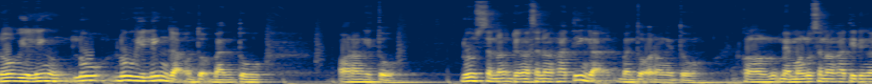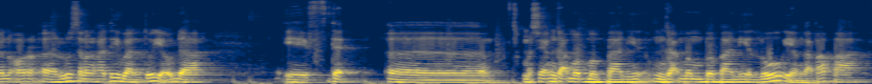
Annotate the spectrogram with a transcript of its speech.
Lo willing, lu lu willing nggak untuk bantu orang itu? Lu senang dengan senang hati nggak bantu orang itu? Kalau memang lu senang hati dengan orang, uh, lu senang hati bantu ya udah. If that uh, maksudnya nggak membebani nggak membebani lu ya nggak apa-apa.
